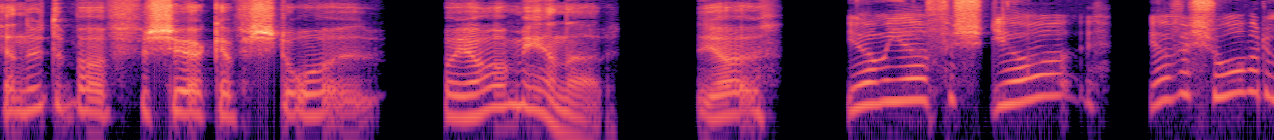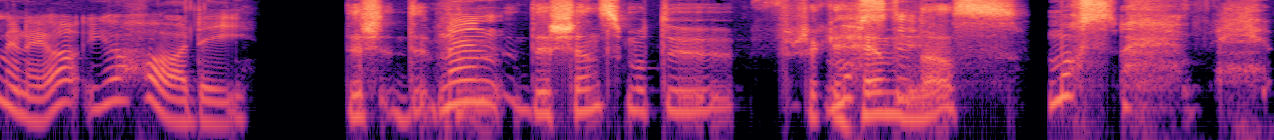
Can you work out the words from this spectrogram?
Kan du inte bara försöka förstå vad jag menar? Jag, Ja men jag, förs- jag, jag förstår vad du menar, jag, jag hör dig. det, det, Men- det känns som att du försöker Måste- hämnas. Måste, hä-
